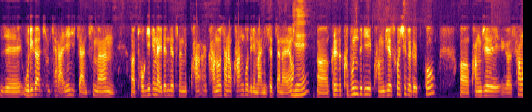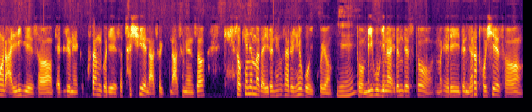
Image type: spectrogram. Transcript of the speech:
이제 우리가 좀 잘 알려지지 않지만 어, 독일이나 이런 데서는 관- 간호사나 광부들이 많이 있었잖아요. 예. 어, 그래서 그분들이 광주의 소식을 듣고 어, 광주의 그 상황을 알리기 위해서 베를린의 그 쿠담 거리에서 첫 시위에 나서 나서면서 계속 해년마다 이런 행사를 해오고 있고요. 예. 또 미국이나 이런 데서도 뭐 LA든 여러 도시에서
